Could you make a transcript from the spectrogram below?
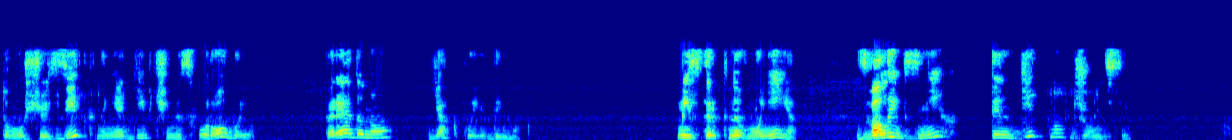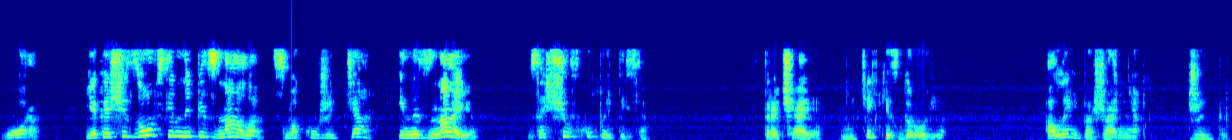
Тому що зіткнення дівчини з хворобою передано як поєдинок. Містер Пневмонія звалив з ніг тендітну Джонсі, хвора, яка ще зовсім не пізнала смаку життя і не знає, за що вхопитися, втрачає не тільки здоров'я, але й бажання жити.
